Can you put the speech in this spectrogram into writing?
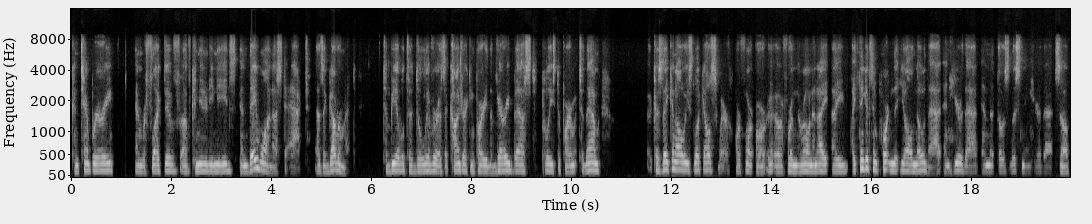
contemporary and reflective of community needs. And they want us to act as a government to be able to deliver as a contracting party the very best police department to them because they can always look elsewhere or for or, or for their own. And I, I I think it's important that you all know that and hear that, and that those listening hear that. So,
